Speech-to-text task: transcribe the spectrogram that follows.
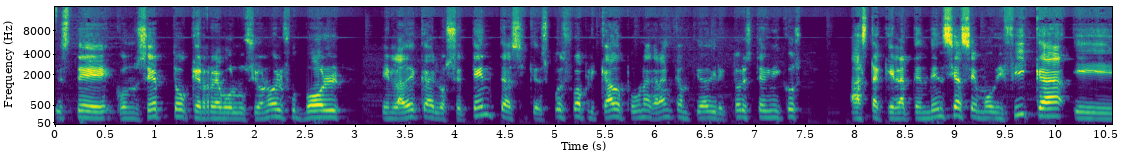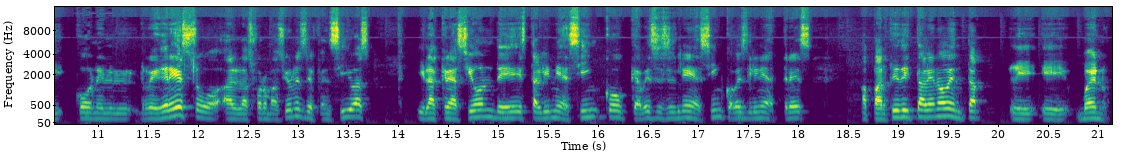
este concepto que revolucionó el fútbol en la década de los 70 y que después fue aplicado por una gran cantidad de directores técnicos hasta que la tendencia se modifica y con el regreso a las formaciones defensivas y la creación de esta línea de 5, que a veces es línea de 5, a veces línea de 3, a partir de Italia 90, eh, eh, bueno,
